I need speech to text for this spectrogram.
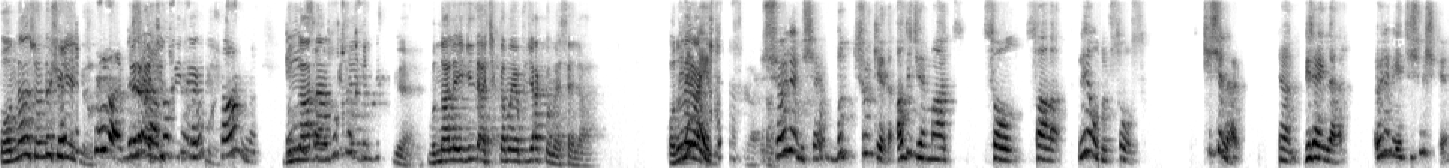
Ondan sonra da şu geliyor. Şey var. Mesela bakıyorum, tamam mı? Bunlardan Bunlarla ilgili de açıklama yapacak mı mesela? Onu merak ediyorum. Şöyle bir şey. Bu Türkiye'de adı cemaat, sol, sağ ne olursa olsun. Kişiler yani bireyler öyle bir yetişmiş ki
